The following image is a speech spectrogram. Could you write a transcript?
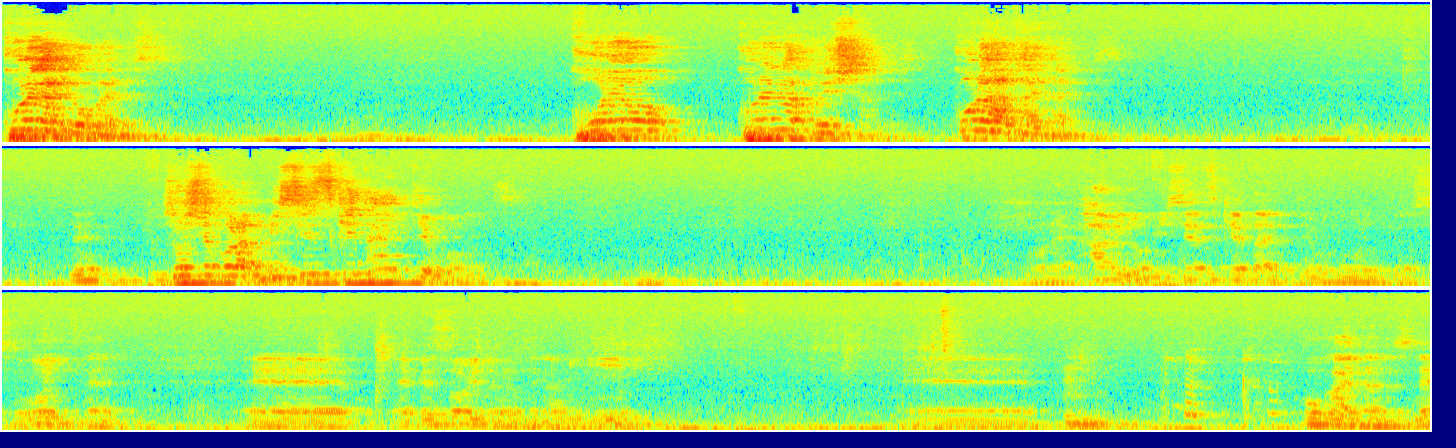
これが教会です。これをこれがクリスチャンです。これを与えたいんです、ね、そしてこれは見せつけたいっていうものです。このね神の見せつけたいっていうものってすごいですね、えー、エペソビトの手紙に、えー、こう書いてあるんですね、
